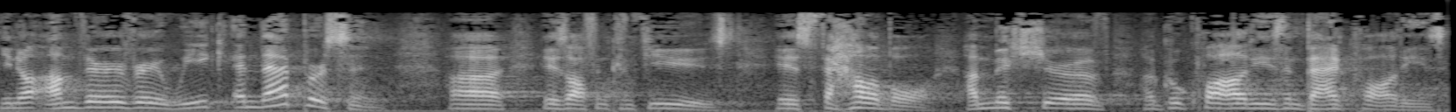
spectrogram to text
You know, I'm very, very weak. And that person uh, is often confused, is fallible, a mixture of uh, good qualities and bad qualities,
